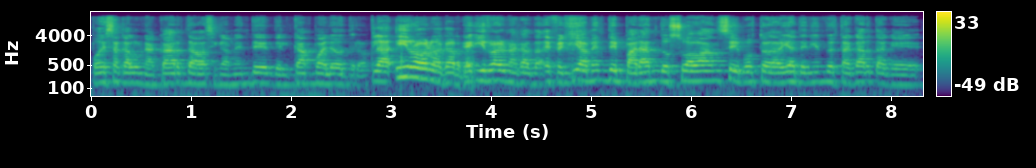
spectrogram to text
podés sacarle una carta básicamente del campo al otro. Claro, y robar una carta. Eh, y robar una carta. Efectivamente, parando su avance, vos todavía teniendo esta carta que,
